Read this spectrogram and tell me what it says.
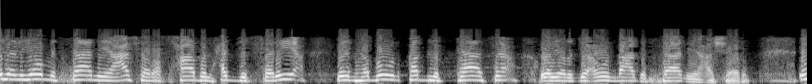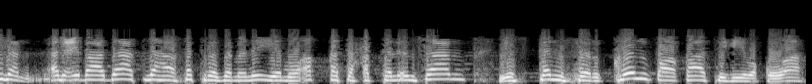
إلى اليوم الثاني عشر أصحاب الحج السريع يذهبون قبل التاسع ويرجعون بعد الثاني عشر. إذا العبادات لها فترة زمنية مؤقتة حتى الإنسان يستنفر كل طاقاته وقواه.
